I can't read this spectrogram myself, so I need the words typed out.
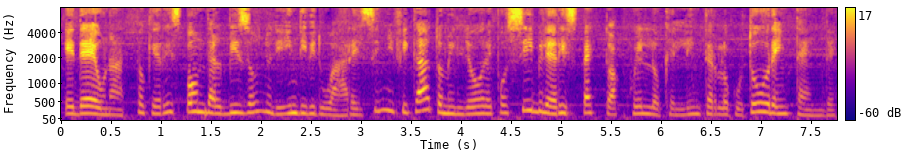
Ed è un atto che risponde al bisogno di individuare il significato migliore possibile rispetto a quello che l'interlocutore intende.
